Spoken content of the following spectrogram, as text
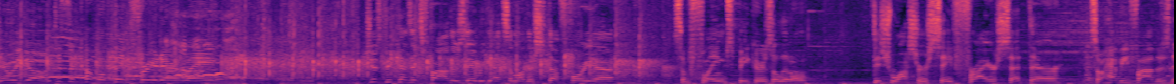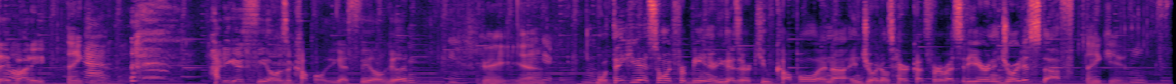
There we go. Just a couple things for you there, Lane. Just because it's Father's Day, we got some other stuff for you. Some flame speakers, a little dishwasher safe fryer set there. So happy Father's Day, oh. buddy. Thank Yeah. you. How do you guys feel as a couple? You guys feel good? Yeah. Great. Yeah. Well, thank you guys so much for being here. You guys are a cute couple, and uh, enjoy those haircuts for the rest of the year, and enjoy this stuff. Thank you. Thanks.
